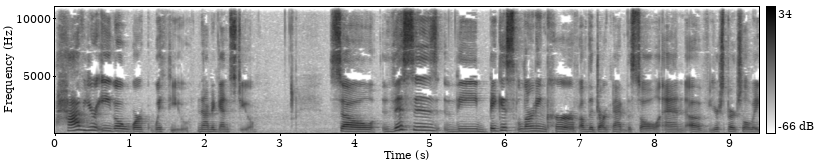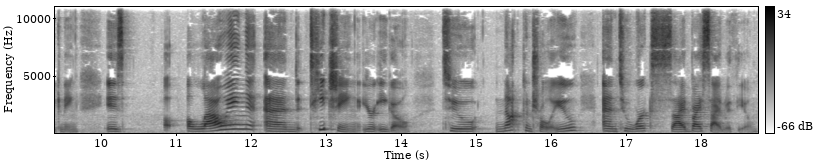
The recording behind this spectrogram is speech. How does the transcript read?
have your ego work with you, not against you. So, this is the biggest learning curve of the dark night of the soul and of your spiritual awakening is allowing and teaching your ego to not control you and to work side by side with you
